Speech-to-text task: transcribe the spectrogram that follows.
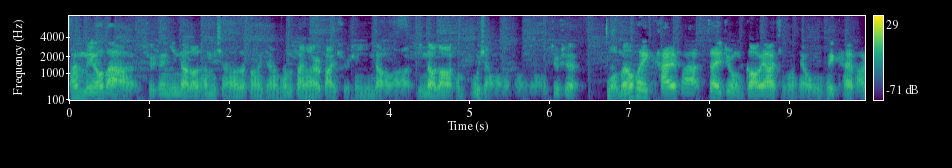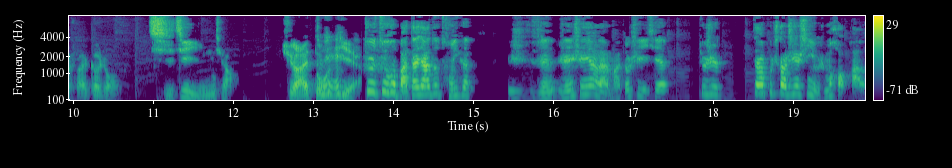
他们没有把学生引导到他们想要的方向，他们反而把学生引导了，引导到了他们不想要的方向。就是我们会开发，在这种高压情况下，我们会开发出来各种奇技淫巧，去来躲避。就是最后把大家都从一个人人生下来嘛，都是一些就是大家不知道这些事情有什么好怕的，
